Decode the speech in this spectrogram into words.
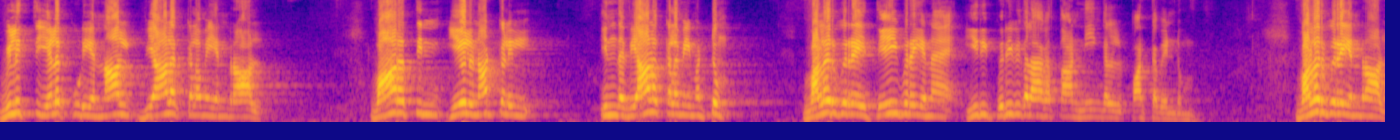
விழித்து எழக்கூடிய நாள் வியாழக்கிழமை என்றால் வாரத்தின் ஏழு நாட்களில் இந்த வியாழக்கிழமை மட்டும் வளர்பிறை தேய்பிறை என இரு பிரிவுகளாகத்தான் நீங்கள் பார்க்க வேண்டும். வளர்பிறை என்றால்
